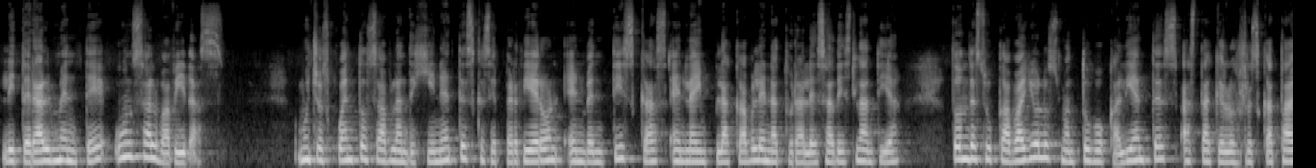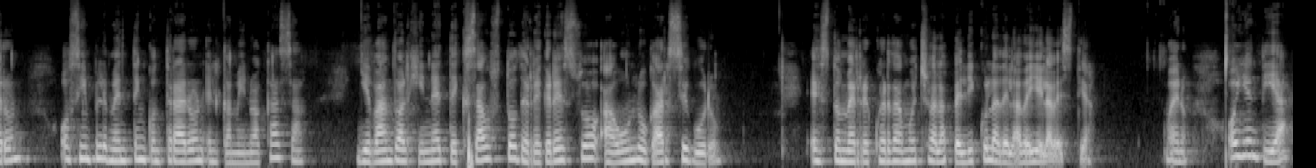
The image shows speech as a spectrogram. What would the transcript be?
literalmente, un salvavidas. Muchos cuentos hablan de jinetes que se perdieron en ventiscas en la implacable naturaleza de Islandia, donde su caballo los mantuvo calientes hasta que los rescataron o simplemente encontraron el camino a casa llevando al jinete exhausto de regreso a un lugar seguro. Esto me recuerda mucho a la película de La Bella y la Bestia. Bueno, hoy en día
